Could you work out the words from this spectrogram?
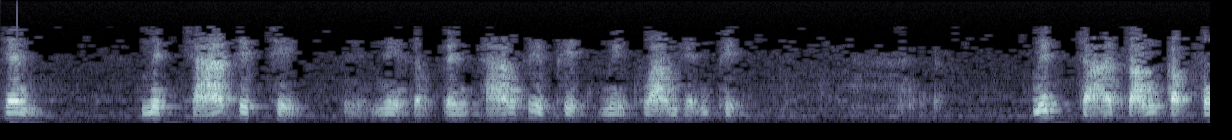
เช่น มิจฉาทิฏฐินี่ก็เป็นทางที่ผิดมีความเห็นผิด มิจฉาสังกปร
